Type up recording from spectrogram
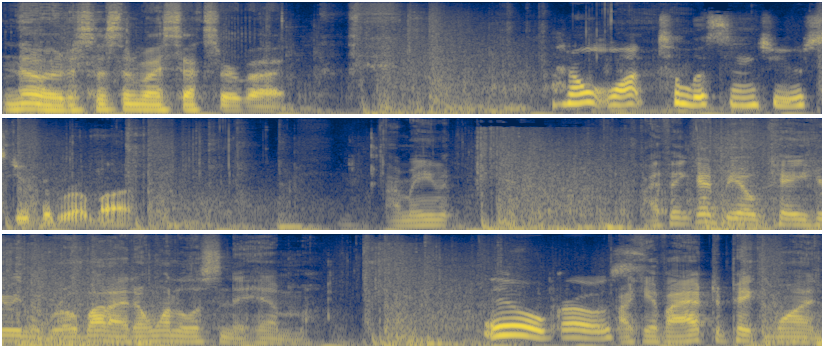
No, just listen to my sex robot. I don't want to listen to your stupid robot. I mean, I think I'd be okay hearing the robot. I don't want to listen to him. Ew, gross. Like, if I have to pick one,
